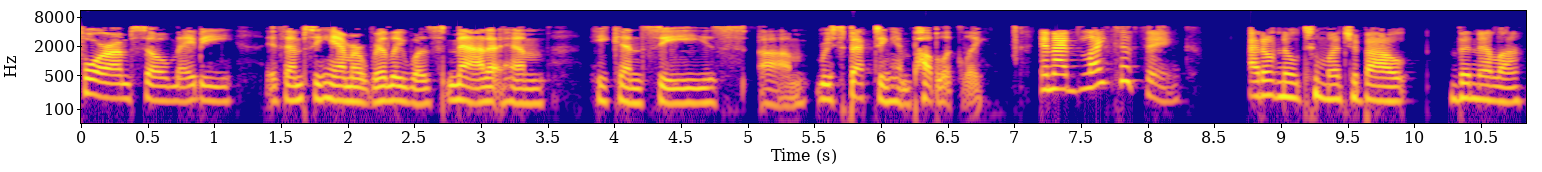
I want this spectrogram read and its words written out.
forum. So maybe if MC Hammer really was mad at him, he can see he's um, respecting him publicly. And I'd like to think, I don't know too much about Vanilla,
